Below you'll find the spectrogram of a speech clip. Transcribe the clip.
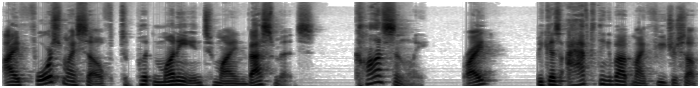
I force myself to put money into my investments constantly, right? Because I have to think about my future self.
